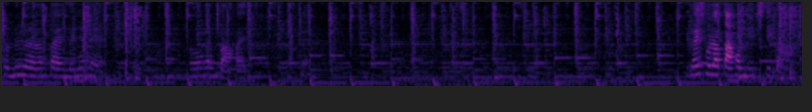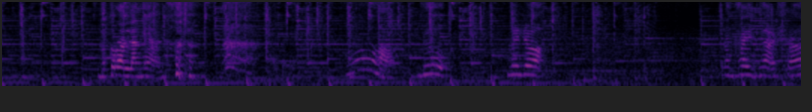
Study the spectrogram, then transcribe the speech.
So, dito na lang tayong ganyan eh. So, kung bakit. Guys, wala pa akong lipstick ah. Natural lang yan. okay. Ah, look. Medyo nag-hide nga siya.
